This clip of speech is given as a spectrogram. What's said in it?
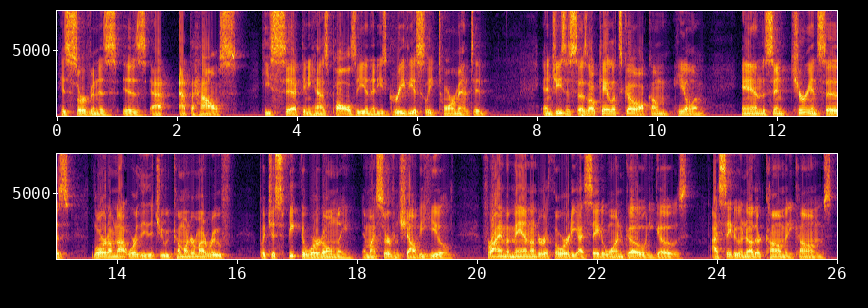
his servant is is at at the house. He's sick and he has palsy and that he's grievously tormented. And jesus says okay let's go. I'll come heal him. And the centurion says lord i'm not worthy that you would come under my roof but just speak the word only and my servant shall be healed. For i am a man under authority. I say to one go and he goes. I say to another come and he comes.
